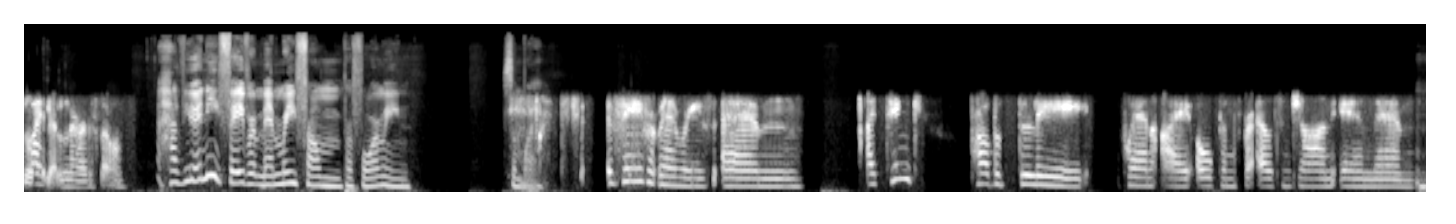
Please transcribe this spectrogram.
slight little nerves though. Have you any favourite memory from performing somewhere? Favorite memories. Um, I think probably when I opened for Elton John in um,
